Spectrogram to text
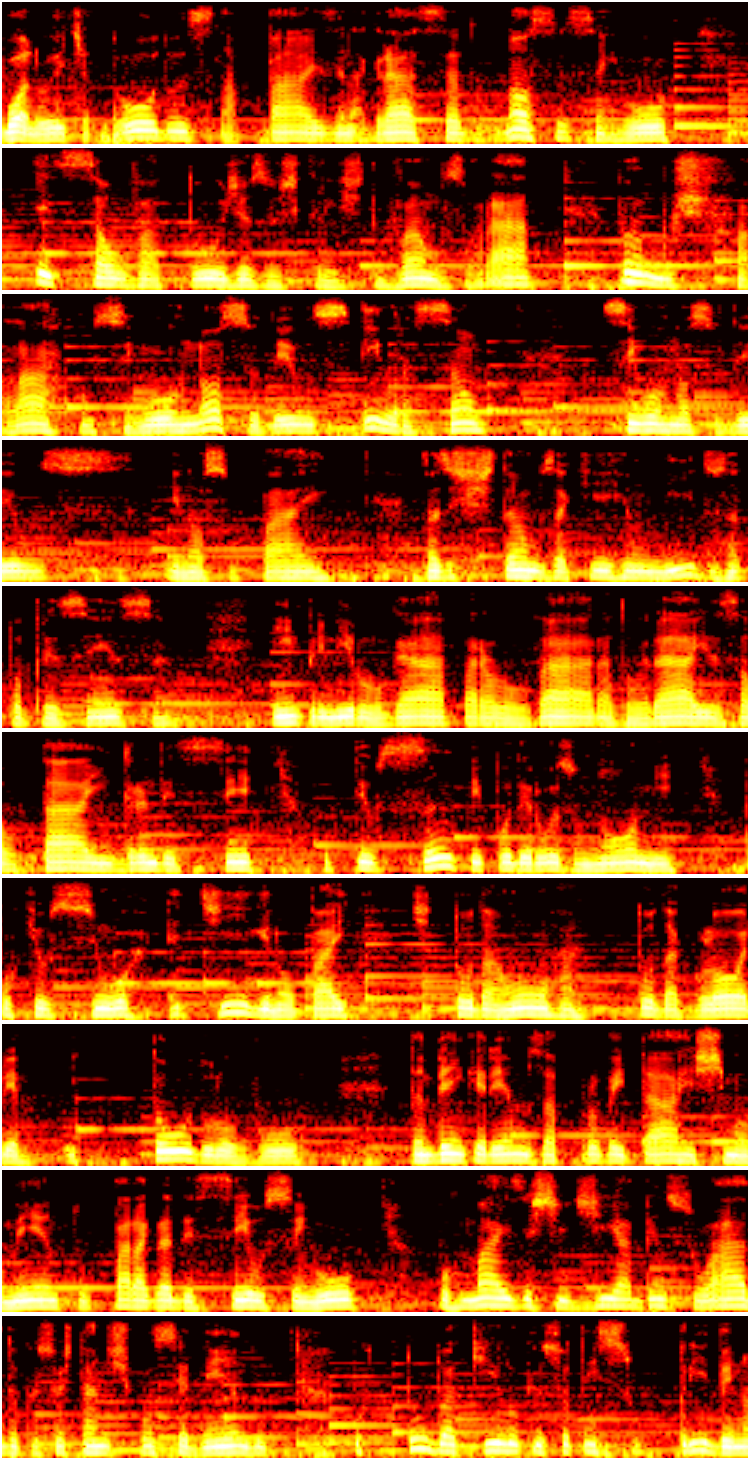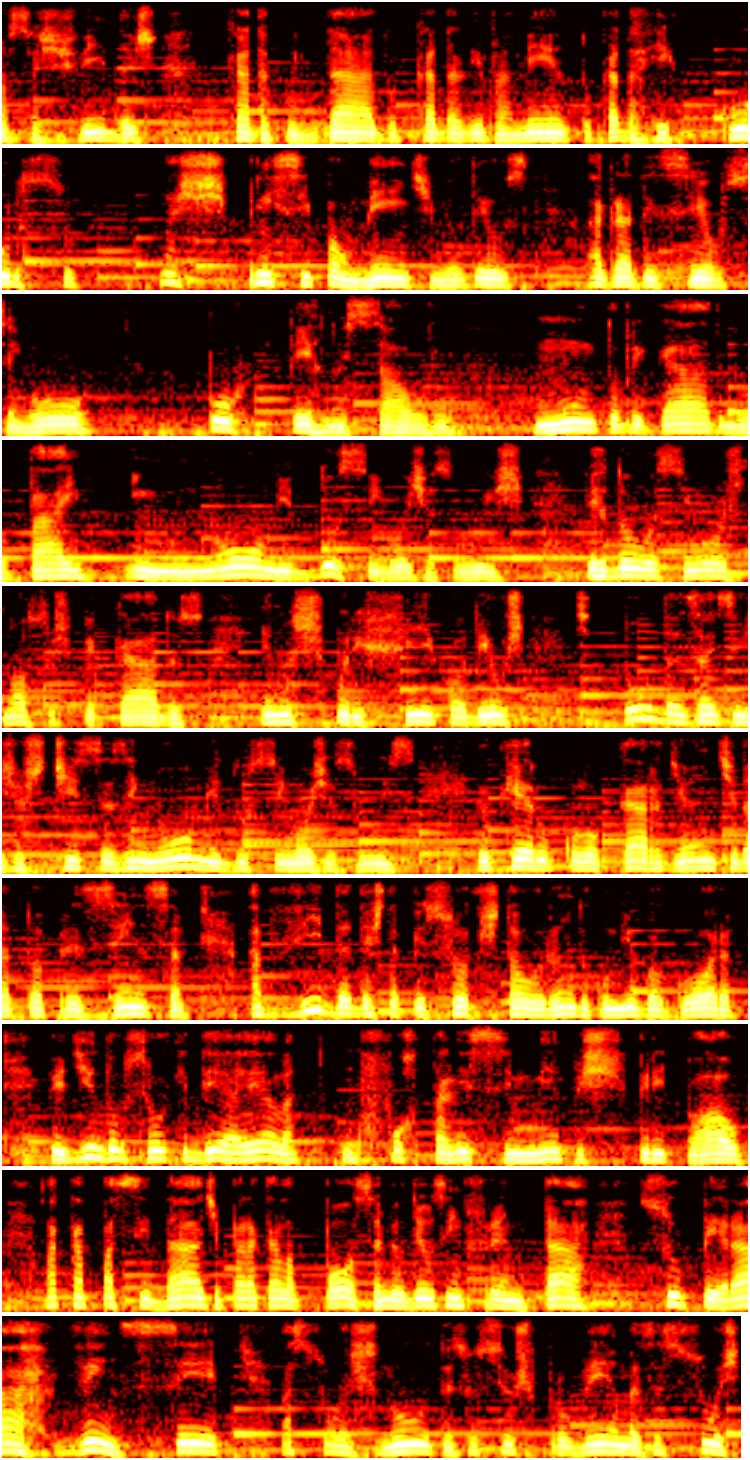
Boa noite a todos, na paz e na graça do nosso Senhor e Salvador Jesus Cristo. Vamos orar, vamos falar com o Senhor, nosso Deus, em oração. Senhor, nosso Deus e nosso Pai, nós estamos aqui reunidos na tua presença, em primeiro lugar, para louvar, adorar, exaltar, engrandecer o teu santo e poderoso nome porque o Senhor é digno, ó Pai, de toda honra, toda glória e todo louvor. Também queremos aproveitar este momento para agradecer ao Senhor por mais este dia abençoado que o Senhor está nos concedendo, por tudo aquilo que o Senhor tem suprido em nossas vidas, cada cuidado, cada livramento, cada recurso, mas principalmente, meu Deus, agradecer ao Senhor por ter nos salvo. Muito obrigado, meu Pai, em nome do Senhor Jesus. Perdoa, Senhor, os nossos pecados e nos purifica, ó Deus, de todas as injustiças em nome do Senhor Jesus. Eu quero colocar diante da tua presença a vida desta pessoa que está orando comigo agora, pedindo ao Senhor que dê a ela um fortalecimento espiritual, a capacidade para que ela possa, meu Deus, enfrentar, superar, vencer as suas lutas, os seus problemas, as suas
